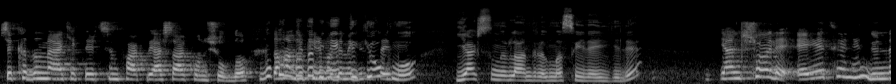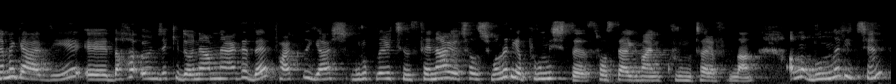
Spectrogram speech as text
İşte kadın ve erkekler için farklı yaşlar konuşuldu. Bu konuda da bir netlik yok sayısı- mu? Yaş sınırlandırılması ile ilgili. Yani şöyle EYT'nin gündeme geldiği e, daha önceki dönemlerde de farklı yaş grupları için senaryo çalışmaları yapılmıştı Sosyal Güvenlik Kurumu tarafından. Ama bunlar için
